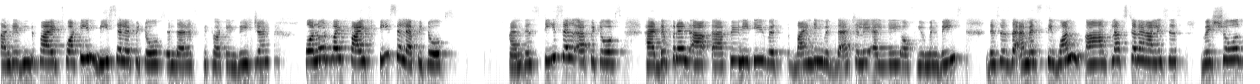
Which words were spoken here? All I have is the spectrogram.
identified 14 B cell epitopes in the NSP13 region, followed by five T cell epitopes and this T cell epitopes had different uh, affinity with binding with the HLA allele of human beings. This is the MSC1 uh, cluster analysis, which shows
